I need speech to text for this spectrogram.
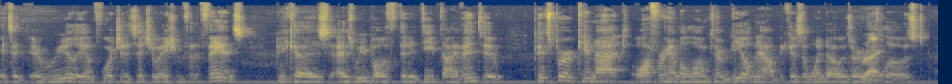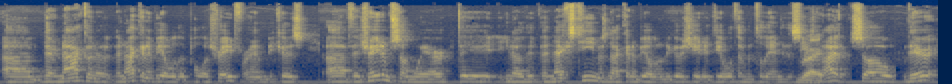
it's a, a really unfortunate situation for the fans because, as we both did a deep dive into, Pittsburgh cannot offer him a long-term deal now because the window is already Right. closed. Um, they're not going to they're not going to be able to pull a trade for him because uh, if they trade him somewhere, they you know the, the next team is not going to be able to negotiate a deal with him until the end of the season Right. either. So they're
